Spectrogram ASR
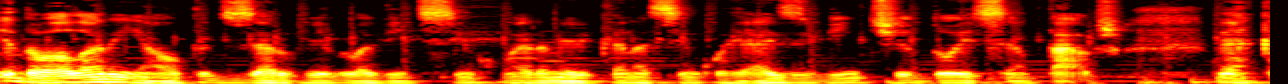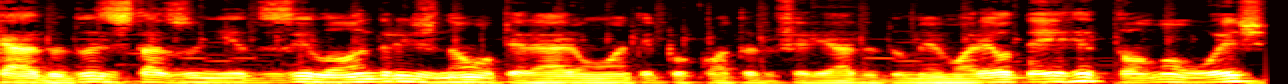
e dólar em alta de 0,25, moeda americana R$ 5,22. Mercado dos Estados Unidos e Londres não operaram ontem por conta do feriado do Memorial Day, retomam hoje.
